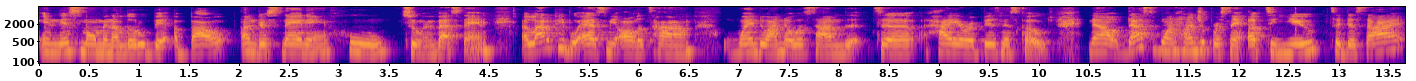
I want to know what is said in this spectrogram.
in this moment a little bit about understanding who to invest in. A lot of people ask me all the time, when do I know it's time to, to hire a business coach? Now, that's 100% up to you to decide.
